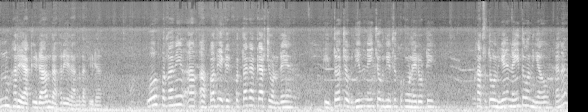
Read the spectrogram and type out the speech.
ਉਹਨੂੰ ਹਰਿਆ ਕੀੜਾ ਹੁੰਦਾ, ਹਰੇ ਰੰਗ ਦਾ ਕੀੜਾ। ਉਹ ਪਤਾ ਨਹੀਂ ਆਪਾਂ ਤੇ ਇੱਕ ਇੱਕ ਪੱਤਾ ਘਰ ਘਰ ਚੁਣਦੇ ਆ। ਕੀਤਾ ਉਹ ਚੁਗਦੀਆਂ ਨਹੀਂ ਚੁਗਦੀਆਂ ਤੇ ਪਕਾਉਣੇ ਰੋਟੀ। ਹੱਥ ਧੋਂਦੀਆਂ ਜਾਂ ਨਹੀਂ ਧੋਂਦੀਆਂ ਉਹ, ਹੈਨਾ?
